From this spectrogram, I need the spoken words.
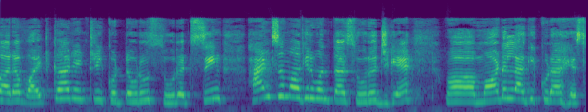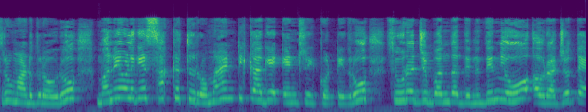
ವಾರ ವೈಟ್ ಕಾರ್ಡ್ ಎಂಟ್ರಿ ಕೊಟ್ಟವರು ಸೂರಜ್ ಸಿಂಗ್. ಹ್ಯಾಂಡ್ಸಮ್ ಆಗಿರುವಂತಹ ಸೂರಜ್ಗೆ ಮಾಡೆಲ್ ಆಗಿ ಕೂಡ ಹೆಸರು ಮಾಡಿದ್ರು ಅವರು. ಮನೆಯೊಳಗೆ ಸಖತ್ ರೊಮ್ಯಾಂಟಿಕ್ ಆಗಿ ಎಂಟ್ರಿ ಕೊಟ್ಟಿದ್ರು. ಸೂರಜ್ ಬಂದ ದಿನದಿಂದಲೂ ಅವರ ಜೊತೆ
